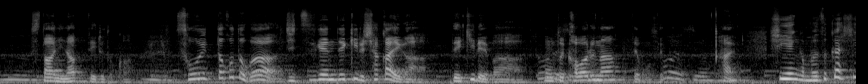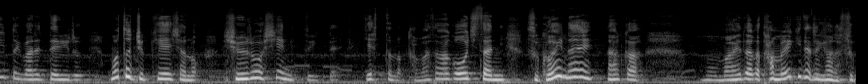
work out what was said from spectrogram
うんスターになっているとかうん。そういったことが実現できる社会ができれば本当に変わるなって思って。そうですよね、はい。支援が難しいと言われている元受刑者の就労支援についてゲストの鎌沢豪二さんにすごいねなんかもう前田がため息出るようなすっ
